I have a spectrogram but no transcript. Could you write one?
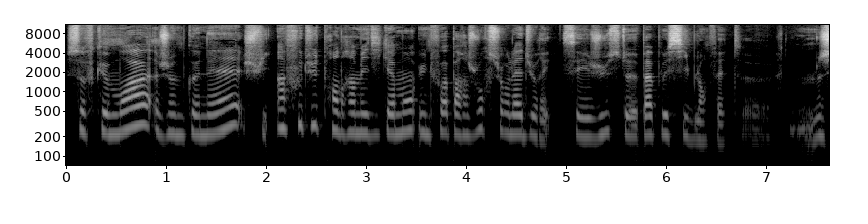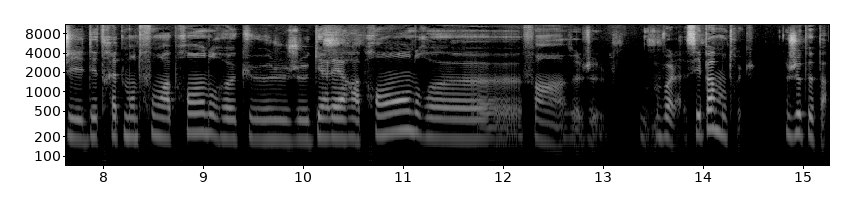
Sauf que moi, je me connais, je suis infoutu de prendre un médicament une fois par jour sur la durée. C'est juste pas possible en fait. Euh, j'ai des traitements de fond à prendre que je galère à prendre. Euh, enfin, voilà, c'est pas mon truc. Je peux pas.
